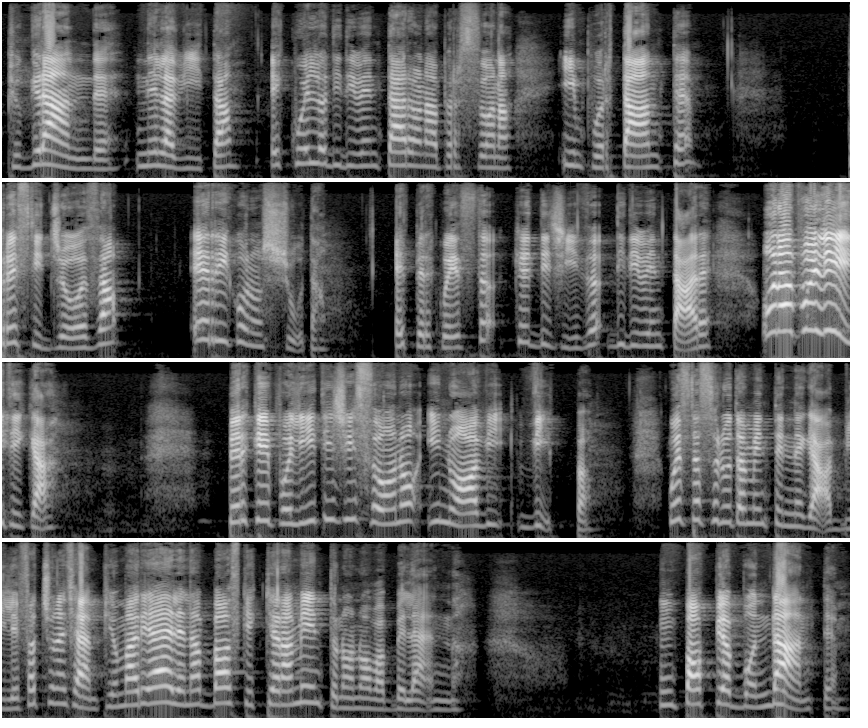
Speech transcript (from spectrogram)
più grande nella vita è quello di diventare una persona importante, prestigiosa e riconosciuta. È per questo che ho deciso di diventare una politica. Perché i politici sono i nuovi VIP. Questo è assolutamente innegabile. Faccio un esempio. Maria Elena Boschi è chiaramente una nuova Belen. Un po' più abbondante.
